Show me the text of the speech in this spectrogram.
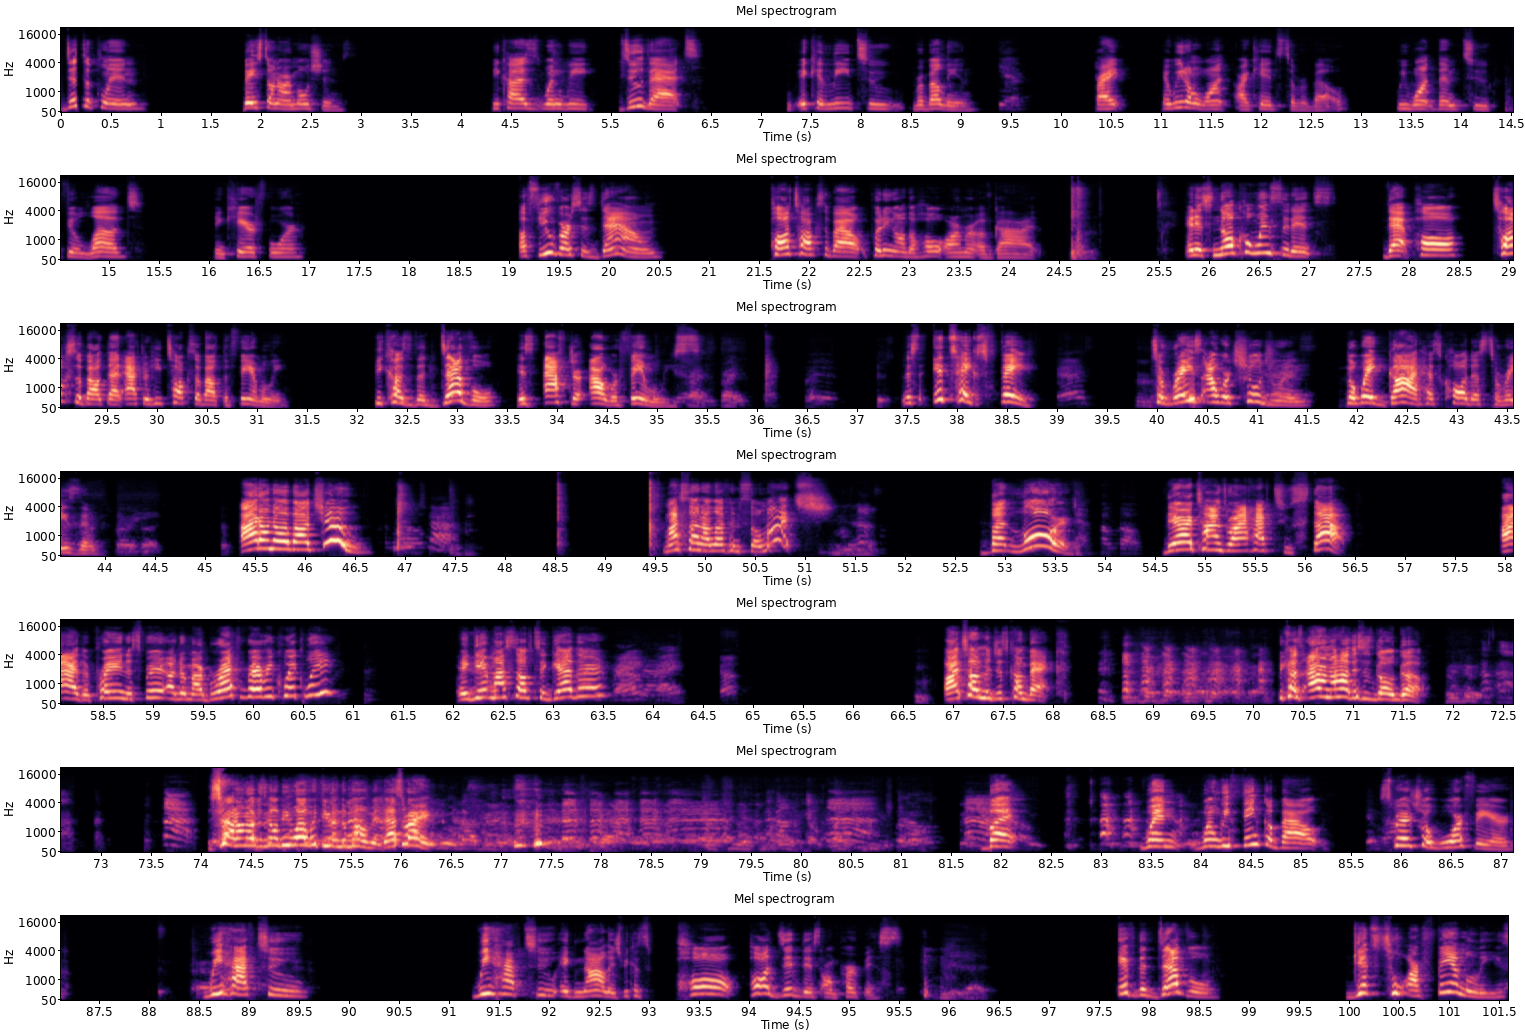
discipline based on our emotions because when we do that, it can lead to rebellion, Yeah. right? And we don't want our kids to rebel. We want them to feel loved and cared for. A few verses down, Paul talks about putting on the whole armor of God. And it's no coincidence that Paul talks about that after he talks about the family, because the devil is after our families. Listen, it takes faith to raise our children the way God has called us to raise them. I don't know about you. My son, I love him so much. But Lord, there are times where I have to stop. I either pray in the spirit under my breath very quickly and get myself together, or I tell him to just come back. because I don't know how this is going to go. So I don't know if it's going to be well with you in the moment. That's right. But when when we think about spiritual warfare, we have to we have to acknowledge because Paul Paul did this on purpose. If the devil gets to our families,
